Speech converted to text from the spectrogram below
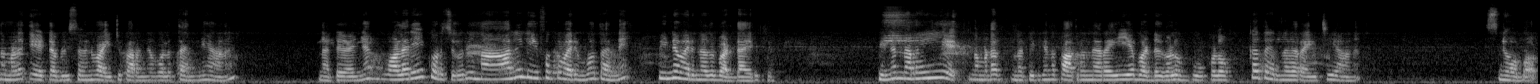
നമ്മൾ എ ഡബ്ല്യു സെവൻ വൈറ്റ് പറഞ്ഞ പോലെ തന്നെയാണ്. നട്ട് കഴിഞ്ഞാൽ വളരെ കുറച്ച് ഒരു നാല് ലീഫൊക്കെ വരുമ്പോൾ തന്നെ പിന്നെ വരുന്നത് ബഡായിരിക്കും പിന്നെ നിറയെ നമ്മുടെ നട്ടിരിക്കുന്ന പാത്രം നിറയെ ബഡുകളും പൂക്കളും ഒക്കെ തരുന്ന വെറൈറ്റിയാണ് സ്നോബോൾ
